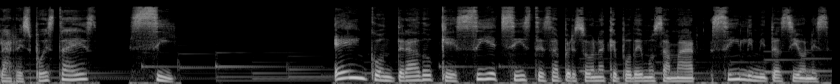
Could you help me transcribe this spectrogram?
La respuesta es sí. He encontrado que sí existe esa persona que podemos amar sin limitaciones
